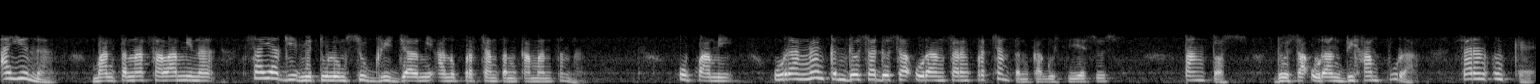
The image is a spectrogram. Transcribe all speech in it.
Ayeuna mantena salamina sayagi mitulung sugri jalmi anu percanten kamantena upami urang ngangken dosa-dosa urang sarang percanten ka Gusti Yesus. Tangtos dosa urang dihampura sarang engke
